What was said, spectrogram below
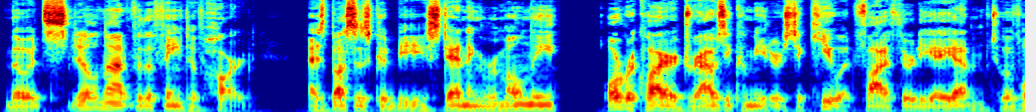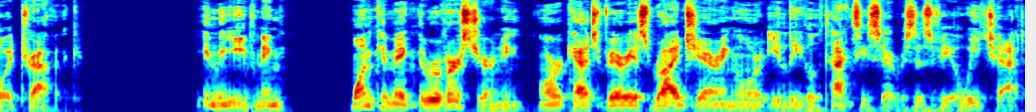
though it's still not for the faint of heart, as buses could be standing room only or require drowsy commuters to queue at 5:30 a.m. to avoid traffic. In the evening, one can make the reverse journey or catch various ride-sharing or illegal taxi services via WeChat,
